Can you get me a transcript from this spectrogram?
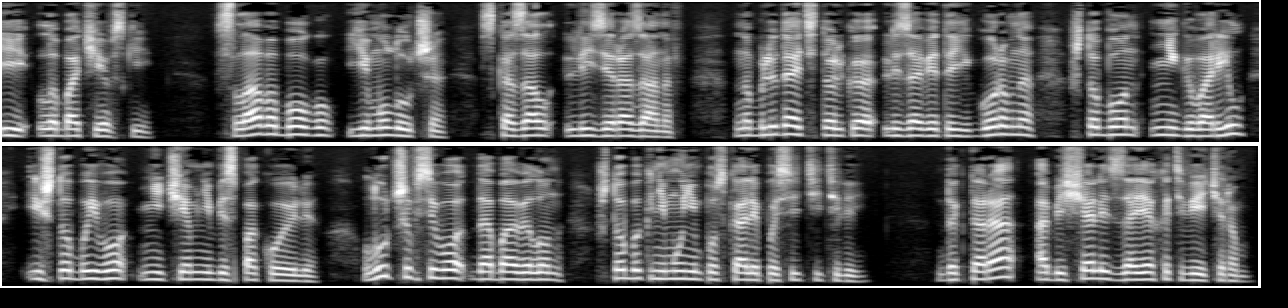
и Лобачевский. «Слава богу, ему лучше», — сказал Лизе Розанов. «Наблюдайте только, Лизавета Егоровна, чтобы он не говорил и чтобы его ничем не беспокоили. Лучше всего, — добавил он, — чтобы к нему не пускали посетителей». Доктора обещались заехать вечером.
